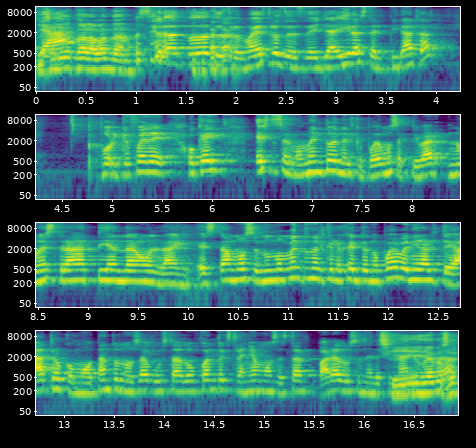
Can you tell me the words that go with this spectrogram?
ya. saludo a toda la banda. Saludo a todos nuestros maestros, desde Yair hasta el pirata. Porque fue de, ok, este es el momento en el que podemos activar nuestra tienda online. Estamos en un momento en el que la gente no puede venir al teatro como tanto nos ha gustado, cuánto extrañamos estar parados en el Sí, escenario. ya no sé.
